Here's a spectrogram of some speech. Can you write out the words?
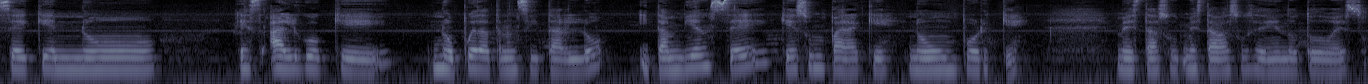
sé que no es algo que no pueda transitarlo y también sé que es un para qué, no un por qué. Me, está, me estaba sucediendo todo eso.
